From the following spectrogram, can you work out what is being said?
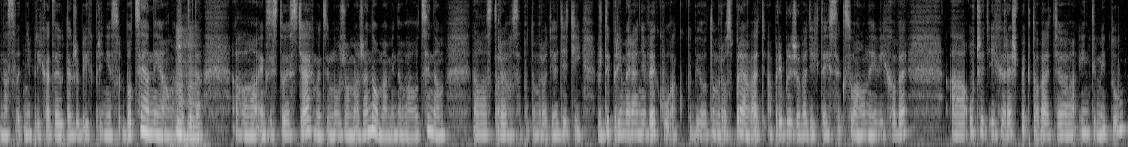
na svet neprichádzajú tak, že by ich priniesli bociany, ale mm-hmm. že mhm. teda existuje vzťah medzi mužom a ženou, maminou a ocinom, z ktorého sa potom rodia deti. Vždy primerane veku, ako keby o tom rozprávať a približovať ich tej sexuálnej výchove a učiť ich rešpektovať e, intimitu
